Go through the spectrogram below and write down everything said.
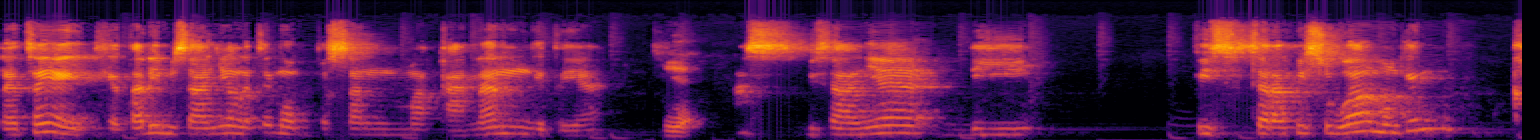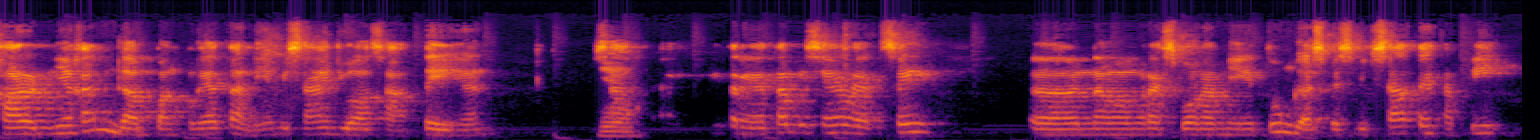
let's say kayak tadi misalnya let's say mau pesan makanan gitu ya Iya. terus misalnya di secara visual mungkin cardnya kan gampang kelihatan ya misalnya jual sate kan Iya. Sate, ternyata misalnya let's say eh, nama restorannya itu nggak spesifik sate tapi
